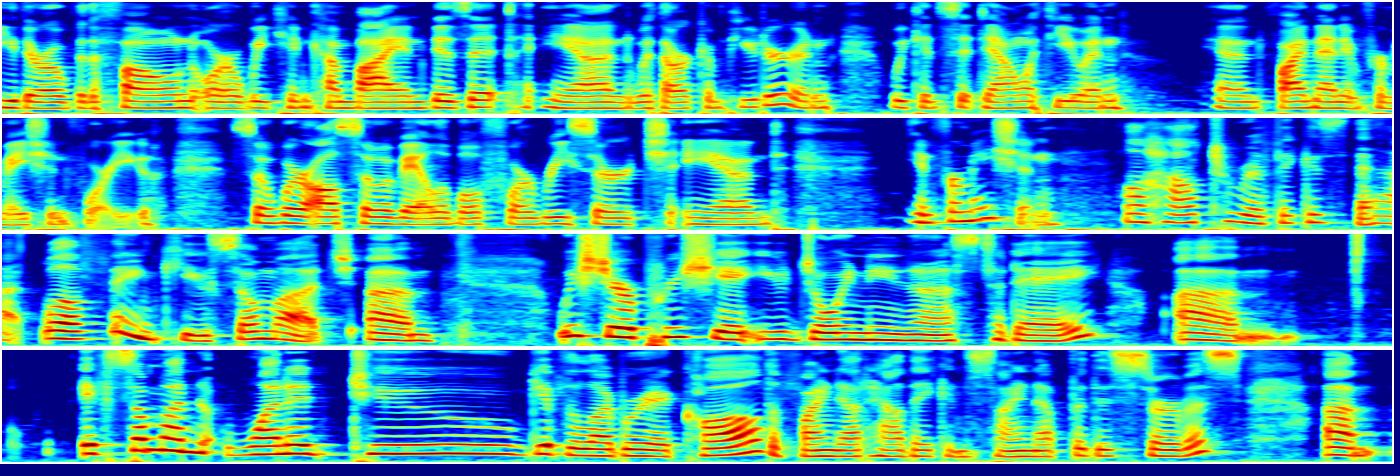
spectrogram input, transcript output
either over the phone or we can come by and visit and with our computer and we can sit down with you and and find that information for you. So we're also available for research and information. Well, how terrific is that? Well, thank you so much. Um, we sure appreciate you joining us today. Um, if someone wanted to give the library a call to find out how they can sign up for this service, um,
